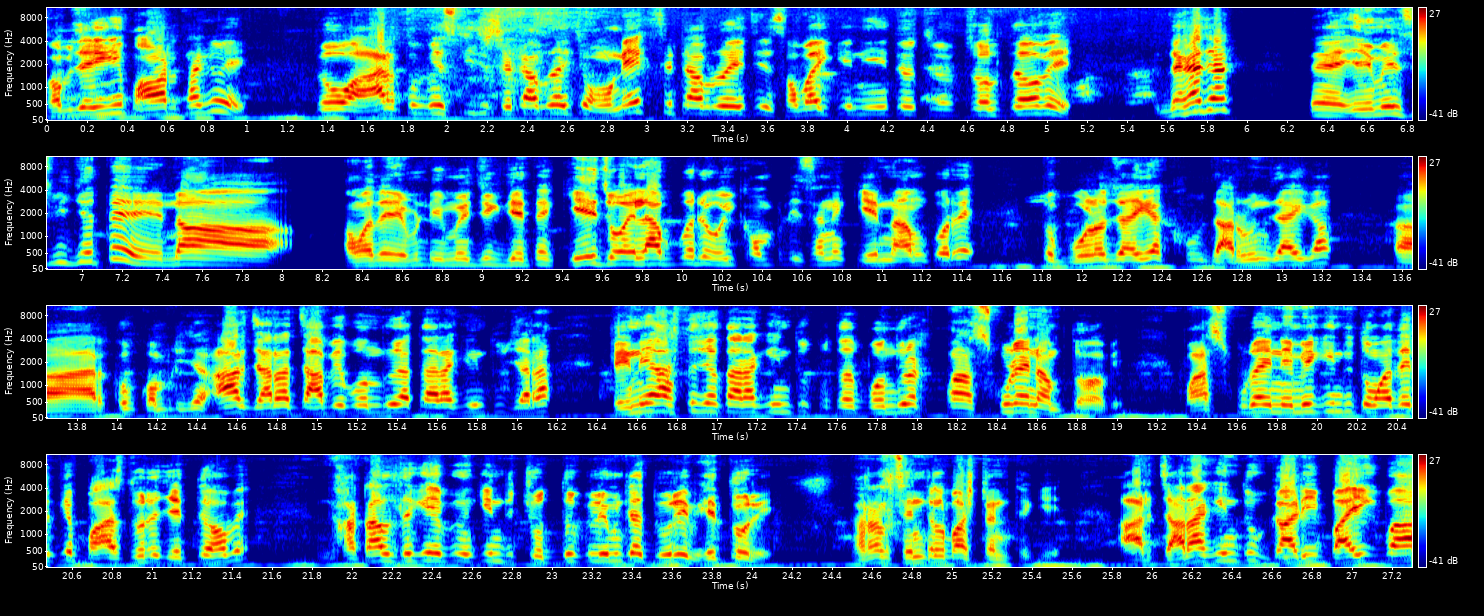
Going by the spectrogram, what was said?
সব জায়গায় পাওয়ার থাকবে? তো আর তো বেশ কিছু সেট রয়েছে। অনেক সেট রয়েছে। সবাইকে নিয়ে তো চলতে হবে। দেখা যাক। এমএসবি যেতে না আমাদের এমডি মিউজিক যেতে? কে জয়লাভ করে ওই কম্পিটিশনে কে নাম করে? তো বড় জায়গা, খুব দারুণ জায়গা, আর খুব কম্পিটিশন আর যারা যাবে বন্ধুরা, তারা কিন্তু যারা ট্রেনে আসতে চায়, তারা কিন্তু বন্ধুরা পাঁচকুড়ায় নামতে হবে। পাঁচকুড়ায় নেমে কিন্তু তোমাদেরকে বাস ধরে যেতে হবে। ঘাটাল থেকে কিন্তু চোদ্দ কিলোমিটার দূরে ভেতরে। ঘাটাল সেন্ট্রাল বাস স্ট্যান্ড থেকে। আর যারা কিন্তু গাড়ি, বাইক বা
